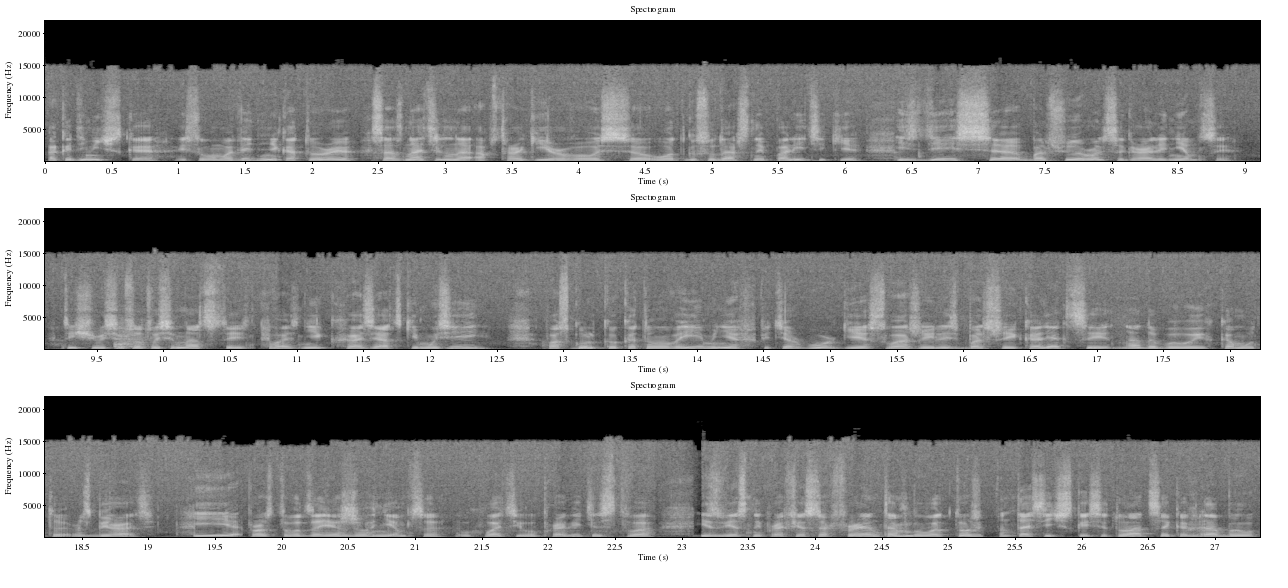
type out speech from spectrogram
академическое исламоведение, которое сознательно абстрагировалось от государственной политики. И здесь э, большую роль сыграли немцы. В 1818 возник Азиатский музей, поскольку к этому времени в Петербурге сложились большие коллекции, надо было их кому-то разбирать. И просто вот заезжего немца ухватило правительство. Известный профессор Френ, там была тоже фантастическая ситуация, когда был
